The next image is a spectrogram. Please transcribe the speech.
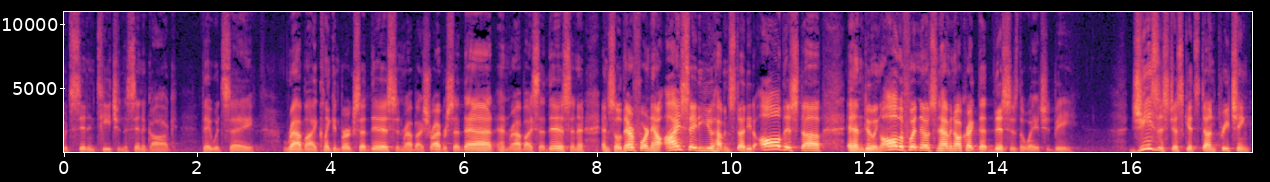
would sit and teach in the synagogue, they would say, Rabbi Klinkenberg said this, and Rabbi Schreiber said that, and Rabbi said this. And, and so, therefore, now I say to you, having studied all this stuff and doing all the footnotes and having all correct, that this is the way it should be. Jesus just gets done preaching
